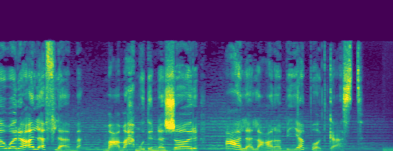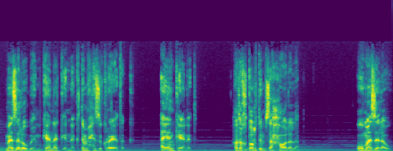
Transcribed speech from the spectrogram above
ما وراء الأفلام مع محمود النجار على العربية بودكاست. ماذا لو بإمكانك إنك تمحي ذكرياتك أيا كانت هتختار تمسحها ولا لأ؟ وماذا لو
